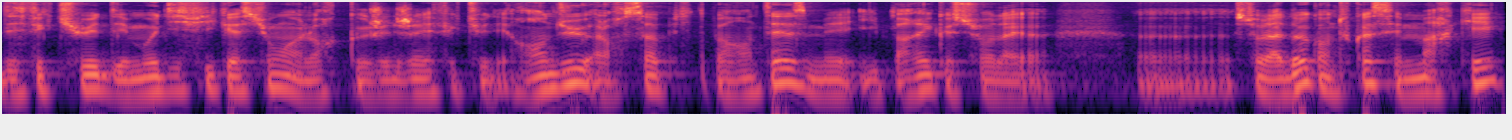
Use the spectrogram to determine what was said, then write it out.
d'effectuer des modifications alors que j'ai déjà effectué des rendus. Alors ça, petite parenthèse, mais il paraît que sur la, euh, sur la doc, en tout cas, c'est marqué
